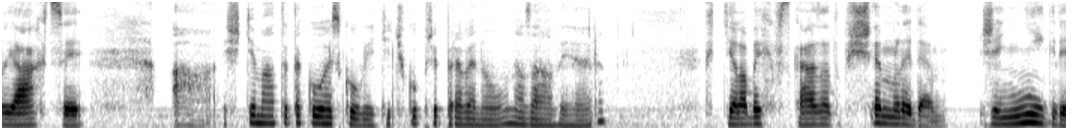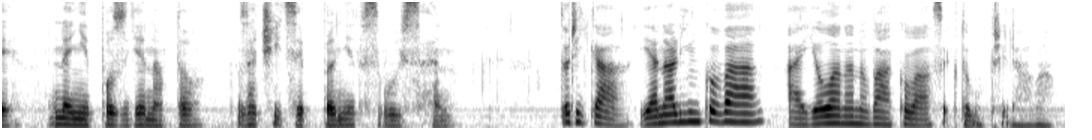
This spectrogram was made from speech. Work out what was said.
já chci. A ještě máte takovou hezkou větičku připravenou na závěr. Chtěla bych vzkázat všem lidem, že nikdy není pozdě na to, začít si plnit svůj sen. To říká Jana Línková a Jolana Nováková se k tomu přidává.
